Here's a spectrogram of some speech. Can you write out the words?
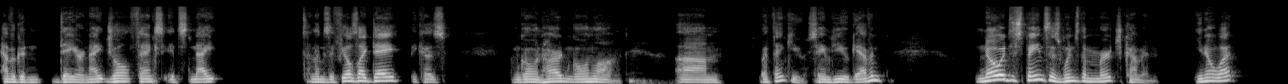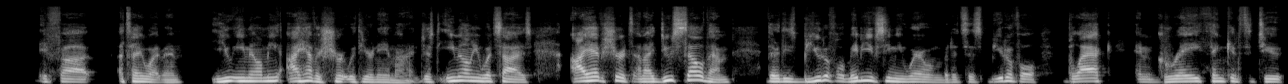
have a good day or night, Joel. Thanks. It's night. Sometimes it feels like day because I'm going hard and going long. Um, but thank you. Same to you, Gavin. Noah Despain says, when's the merch coming? You know what? If uh I'll tell you what, man. You email me, I have a shirt with your name on it. Just email me what size. I have shirts and I do sell them. They're these beautiful, maybe you've seen me wear one, but it's this beautiful black and gray Think Institute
